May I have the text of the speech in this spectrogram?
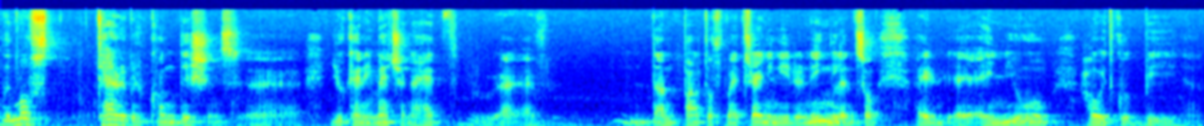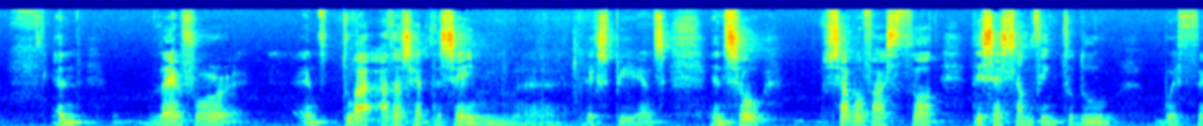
the most terrible conditions uh, you can imagine. I had I've done part of my training here in England, so I, I knew how it could be. And therefore, and to others had the same uh, experience. And so some of us thought this has something to do with, uh,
